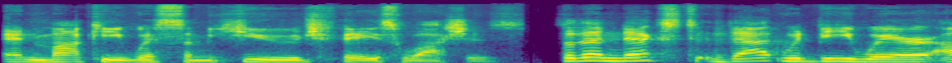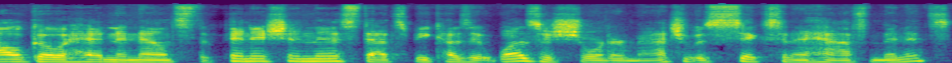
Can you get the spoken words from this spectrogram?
and Maki with some huge face washes. So then next, that would be where I'll go ahead and announce the finish in this. That's because it was a shorter match. It was six and a half minutes.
